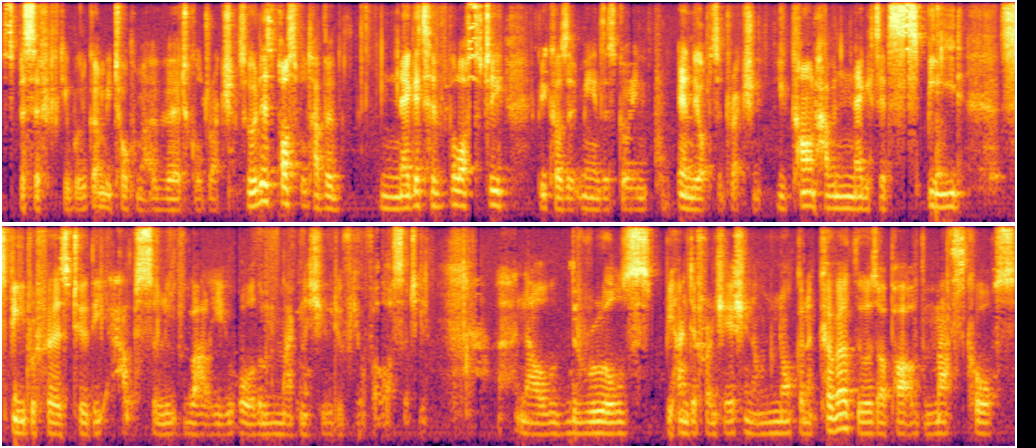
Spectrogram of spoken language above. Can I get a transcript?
Specifically, we're going to be talking about a vertical direction. So it is possible to have a negative velocity because it means it's going in the opposite direction. You can't have a negative speed. Speed refers to the absolute value or the magnitude of your velocity. Uh, now, the rules behind differentiation I'm not going to cover. Those are part of the maths course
